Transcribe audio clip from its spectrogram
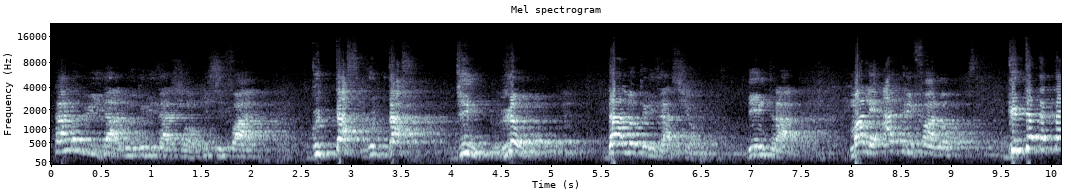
Quando lui dà l'autorizzazione, che si fa? Guttas, guttas, gin, rum. Dà l'autorizzazione di entrare. Ma le altre fanno gittatata,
